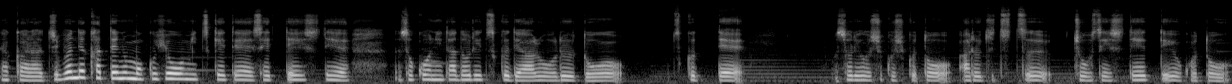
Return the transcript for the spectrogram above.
だから自分で勝手に目標を見つけて設定してそこにたどり着くであろうルートを作ってそれを粛々と歩きつつ調整してっていうことを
